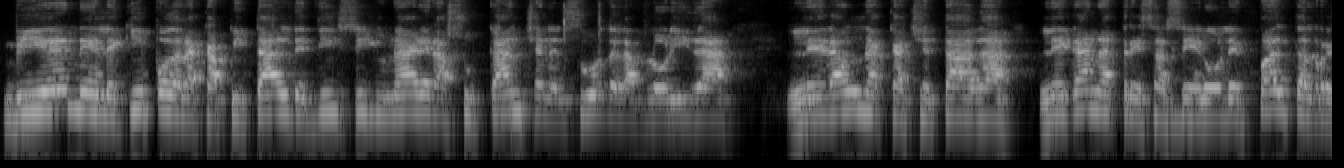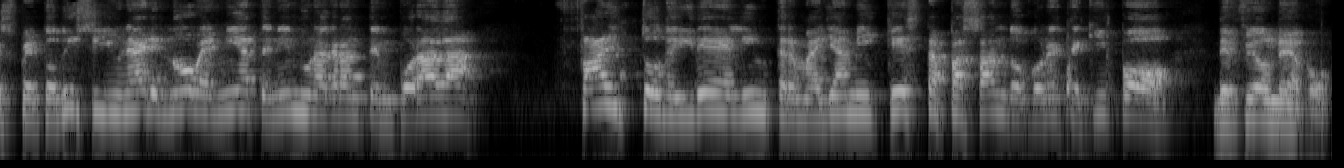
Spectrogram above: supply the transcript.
Viene el equipo de la capital de DC United a su cancha en el sur de la Florida. Le da una cachetada, le gana 3 a 0, le falta el respeto. DC United no venía teniendo una gran temporada. Falto de idea el Inter Miami. ¿Qué está pasando con este equipo de Phil Neville?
